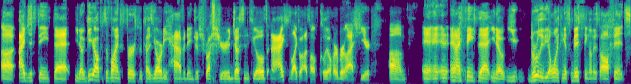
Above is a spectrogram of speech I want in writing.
Uh, I just think that you know, get your offensive line first because you already have a dangerous rusher in Justin Fields, and I actually like what I saw of Khalil Herbert last year. Um, and, and, and I think that you know, you really the only thing that's missing on this offense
